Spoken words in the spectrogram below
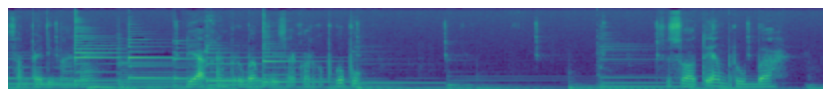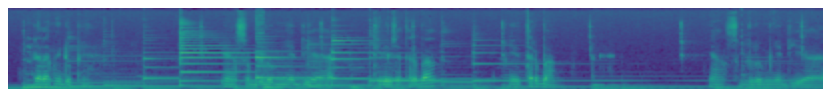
sampai di mana dia akan berubah menjadi seekor kupu-kupu. Sesuatu yang berubah dalam hidupnya yang sebelumnya dia tidak bisa terbang jadi terbang yang sebelumnya dia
